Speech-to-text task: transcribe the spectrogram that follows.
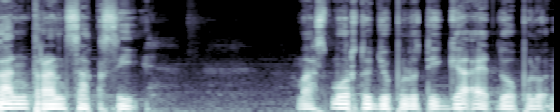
Bukan transaksi. Mazmur 73 ayat 26.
